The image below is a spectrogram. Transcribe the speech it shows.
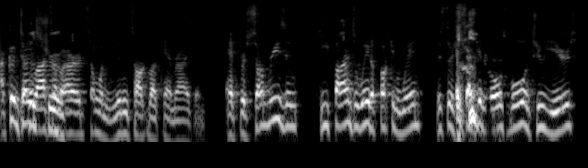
I couldn't tell you That's last true. time I heard someone really talk about Cam Rising. And for some reason, he finds a way to fucking win. This is their second Rose Bowl in two years.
